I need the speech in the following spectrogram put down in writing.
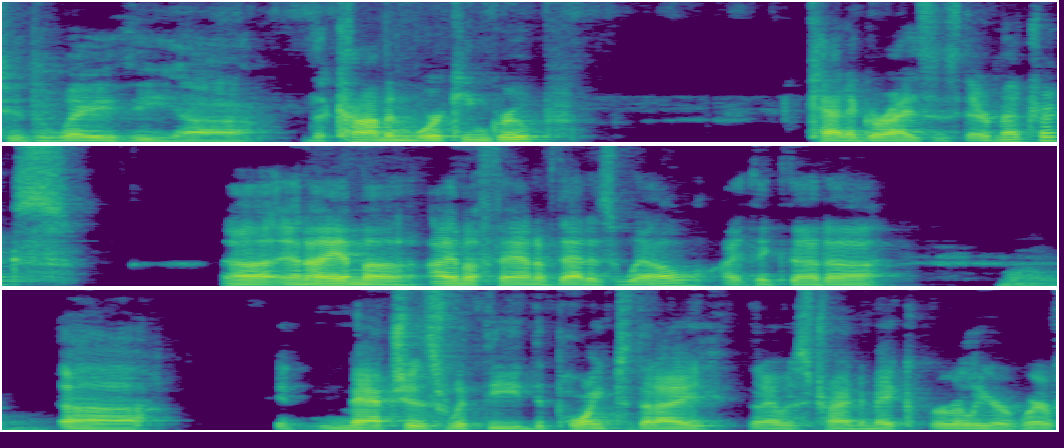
to the way the uh, the common working group categorizes their metrics, uh, and I am a I am a fan of that as well. I think that uh, uh, it matches with the the point that I that I was trying to make earlier, where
